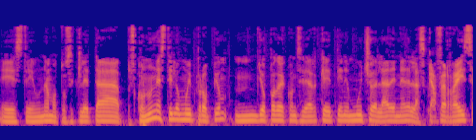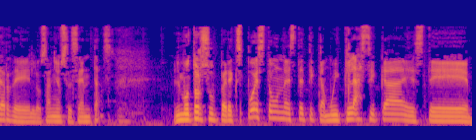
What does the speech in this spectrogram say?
Este, una motocicleta pues, con un estilo muy propio. Mm, Yo podría considerar que tiene mucho del ADN de las Cafe Racer de los años 60. El motor súper expuesto, una estética muy clásica, este...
